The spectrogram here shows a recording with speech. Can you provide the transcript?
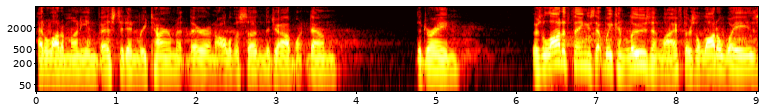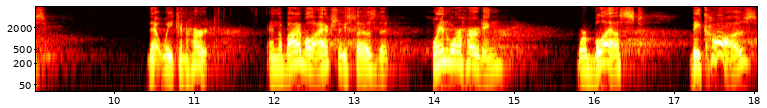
had a lot of money invested in retirement there, and all of a sudden the job went down the drain. There's a lot of things that we can lose in life. There's a lot of ways that we can hurt. And the Bible actually says that when we're hurting, we're blessed because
